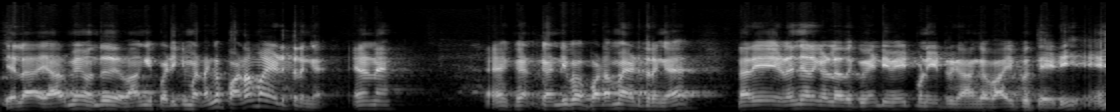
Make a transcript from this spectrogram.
எல்லா யாருமே வந்து வாங்கி படிக்க மாட்டாங்க. படமாக எடுத்துருங்க. என்னண்ணே? கண்டிப்பாக க- கண்டிப்பா எடுத்துருங்க. நிறைய இளைஞர்கள் அதுக்கு வேண்டி வெயிட் பண்ணிட்டு இருக்காங்க வாய்ப்பு தேடி.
